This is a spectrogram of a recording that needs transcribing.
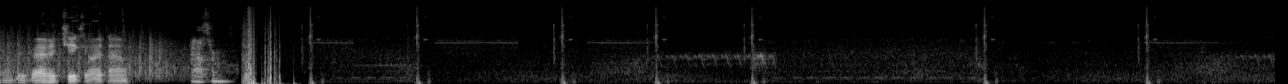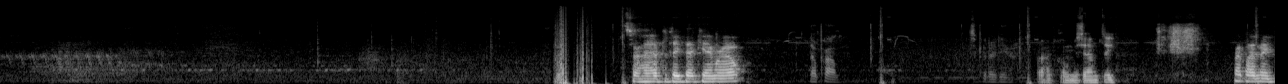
Gonna be very cheeky right now. Bathroom. So I have to take that camera out. No problem. That's a good idea. Bathroom is empty. Right by me.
